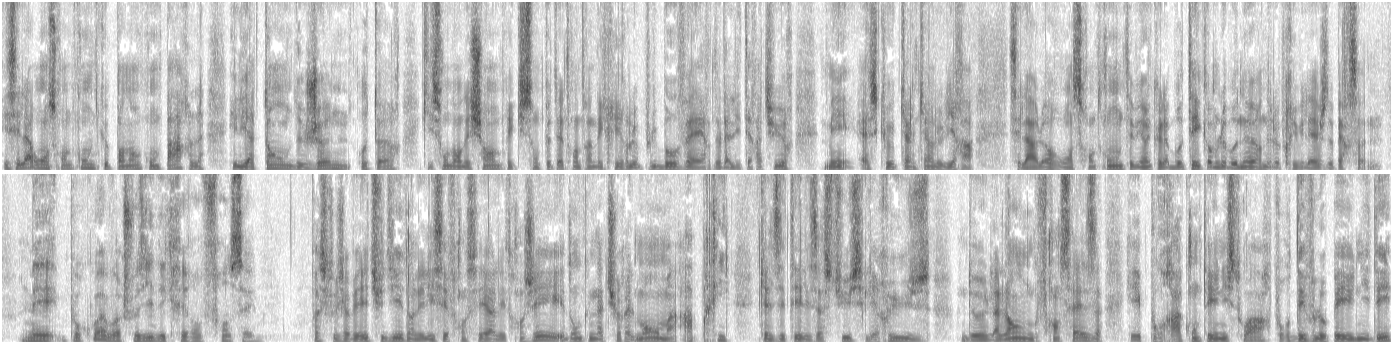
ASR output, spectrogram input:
Et c'est là où on se rend compte que pendant qu'on parle, il y a tant de jeunes auteurs qui sont dans des chambres et qui sont peut-être en train d'écrire le plus beau vers de la littérature, mais est-ce que quelqu'un le lira? C'est là alors où on se rend compte eh bien, que la beauté comme le bonheur n'est le privilège de personne. Mais pourquoi avoir choisi d'écrire en français? Parce que j'avais étudié dans les lycées français à l'étranger et donc naturellement on m'a appris quelles étaient les astuces les ruses de la langue française et pour raconter une histoire, pour développer une idée,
